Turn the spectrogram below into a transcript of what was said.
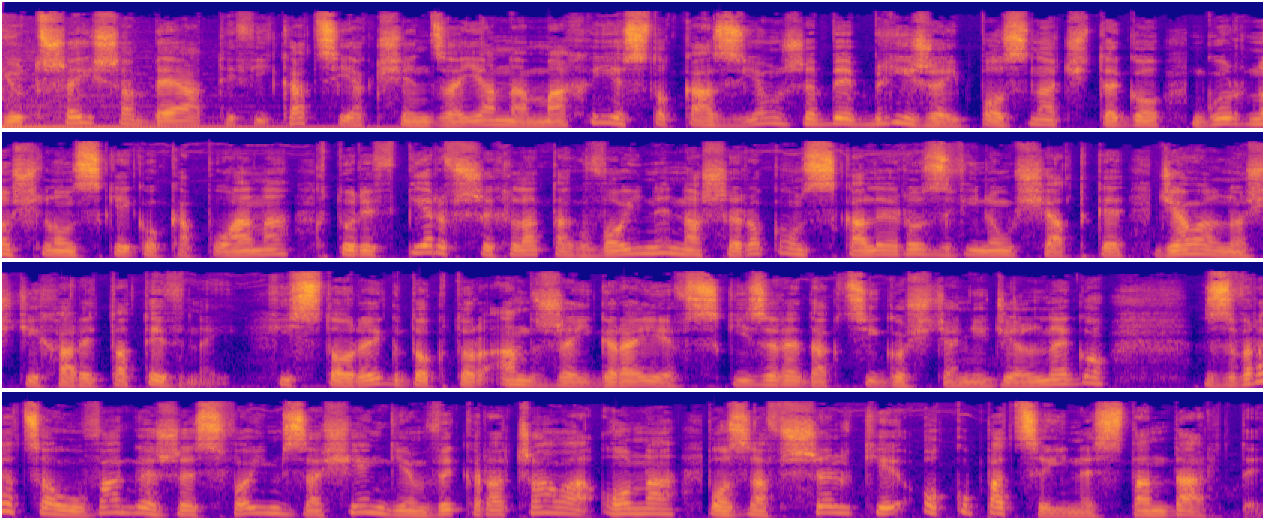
Jutrzejsza beatyfikacja księdza Jana Machy jest okazją, żeby bliżej poznać tego górnośląskiego kapłana, który w pierwszych latach wojny na szeroką skalę rozwinął siatkę działalności charytatywnej. Historyk dr Andrzej Grajewski z redakcji Gościa Niedzielnego zwraca uwagę, że swoim zasięgiem wykraczała ona poza wszelkie okupacyjne standardy.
